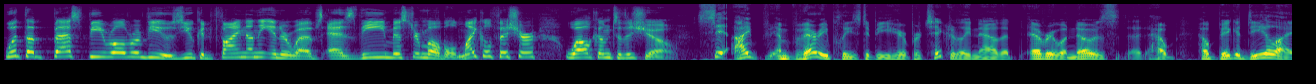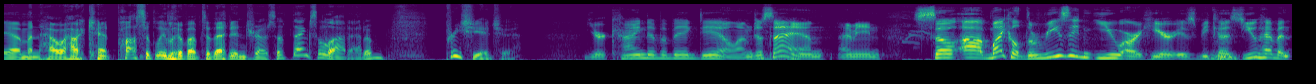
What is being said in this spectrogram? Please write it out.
with the best B roll reviews you could find on the interwebs as the Mr. Mobile. Michael Fisher, welcome to the show. I am very pleased to be here, particularly now that everyone knows how how big a deal I am and how, how I can't possibly live up to that intro. So thanks a lot, Adam. Appreciate you you're kind of a big deal. I'm just saying. I mean, so uh, Michael, the reason you are here is because mm-hmm. you have an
